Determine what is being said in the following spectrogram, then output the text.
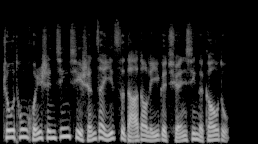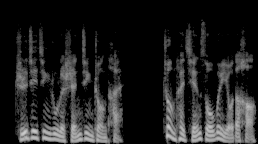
周通浑身精气神再一次达到了一个全新的高度，直接进入了神境状态，状态前所未有的好。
